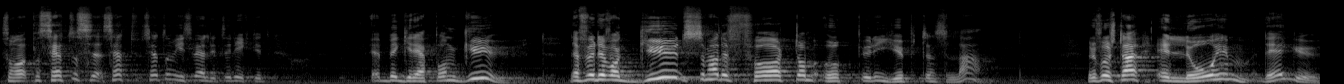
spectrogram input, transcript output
som var på sätt och, sätt, sätt och vis väldigt riktigt begrepp om Gud. Därför det var Gud som hade fört dem upp ur Egyptens land. För det första, Elohim, det är Gud.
